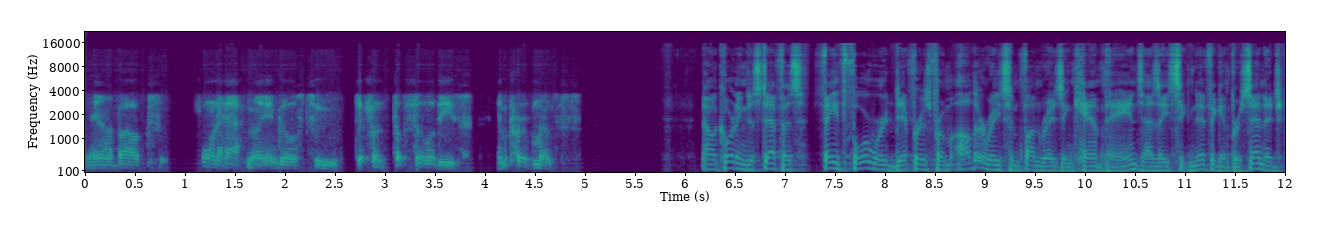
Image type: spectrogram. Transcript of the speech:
and about four and a half million goes to different facilities improvements. Now, according to Steffes, Faith Forward differs from other recent fundraising campaigns as a significant percentage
